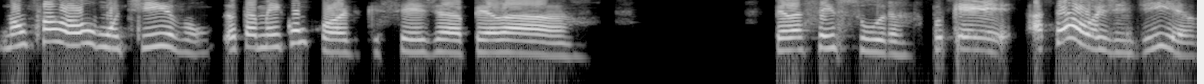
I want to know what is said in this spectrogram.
não falou o motivo. Eu também concordo que seja pela pela censura, porque até hoje em dia,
